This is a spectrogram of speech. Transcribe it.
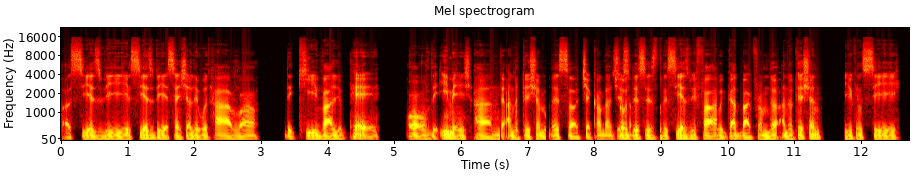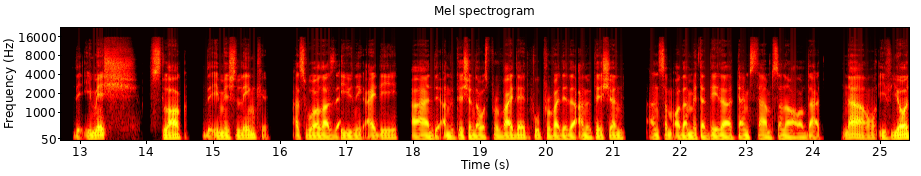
a CSV. CSV essentially would have uh, the key value pair of the image and the annotation. Let's uh, check out that. JSON. So this is the CSV file we got back from the annotation. You can see the image slug, the image link, as well as the unique ID and the annotation that was provided, who provided the annotation, and some other metadata, timestamps, and all of that. Now, if your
